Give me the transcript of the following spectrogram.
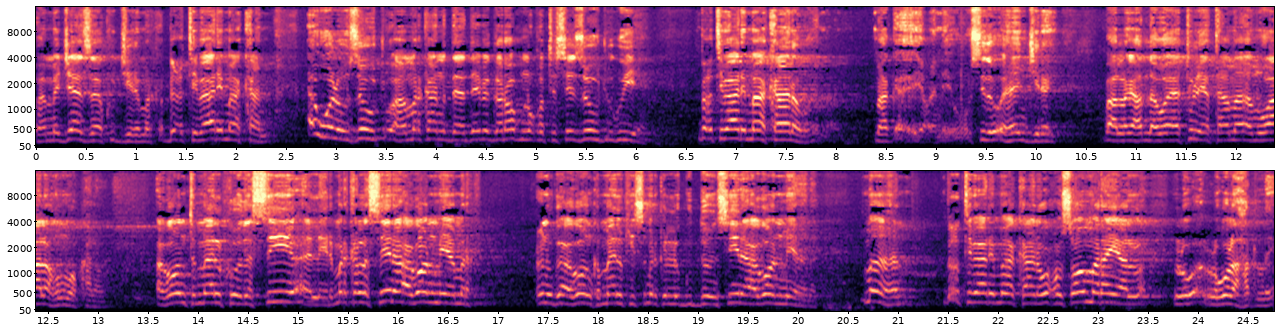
waa majaaza ku jira marka bictibaari maa kaana awalow zawj u ah markaana de hadayba garoob noqoto see zawj ugu yahay bictibaari maa kaana yani sidau ahaan jiray baa laga hadlaa waatul amwaalahum oo kale agoonta maalkooda siiya aa la yidhi marka la siina agoon miya marka cunuga agoonka maalkiisa marka la guddoonsiina agoon miyana ma bictibaari maa kaana wuxuu soo marayaa lagula hadlay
